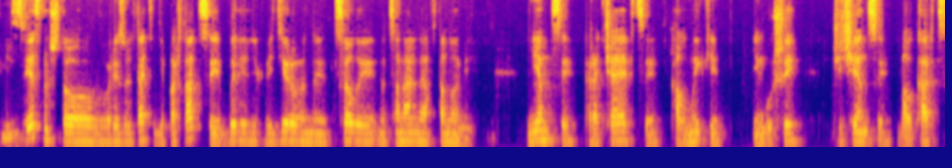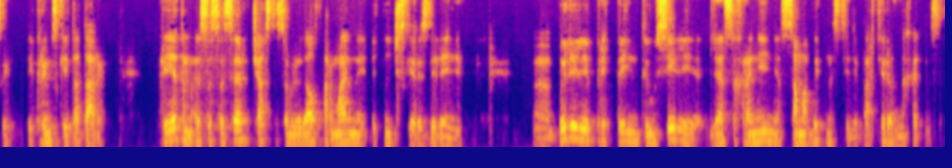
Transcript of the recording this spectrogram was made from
Известно, что в результате депортации были ликвидированы целые национальные автономии. Немцы, карачаевцы, калмыки, ингуши, чеченцы, балкарцы и крымские татары. При этом СССР часто соблюдал формальные этнические разделения. Э, были ли предприняты усилия для сохранения самобытности депортированных этносов?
